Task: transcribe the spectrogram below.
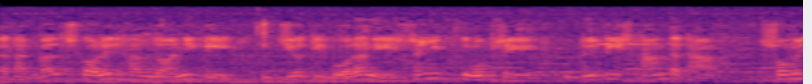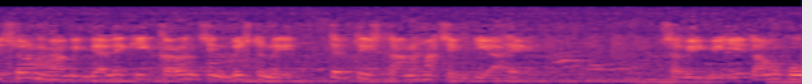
तथा गर्ल्स कॉलेज हल्द्वानी की ज्योति बोरा ने संयुक्त रूप से द्वितीय स्थान तथा सोमेश्वर महाविद्यालय के करण सिंह बिष्ट ने तृतीय स्थान हासिल किया है। सभी विजेताओं को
